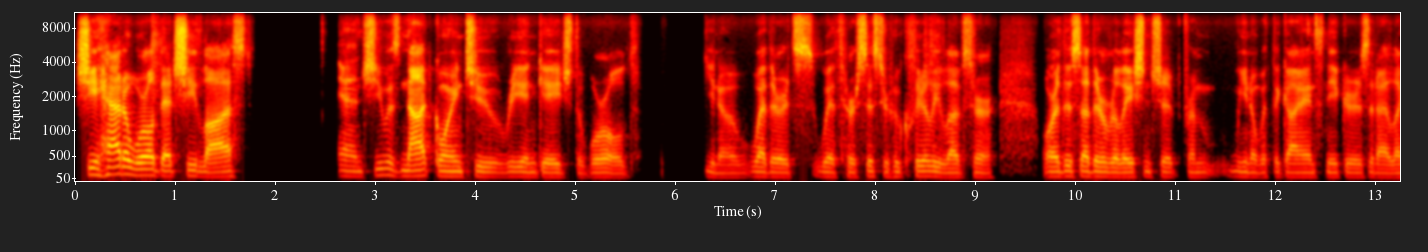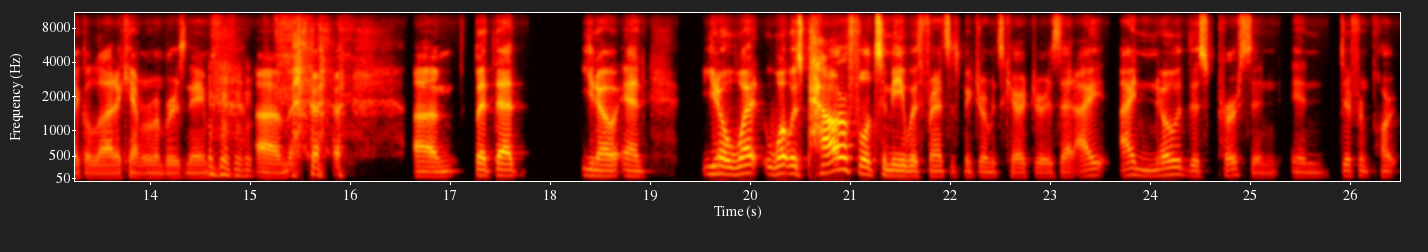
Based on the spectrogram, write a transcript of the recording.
she had a world that she lost, and she was not going to re-engage the world. You know, whether it's with her sister who clearly loves her, or this other relationship from you know with the guy in sneakers that I like a lot. I can't remember his name, um, um, but that you know, and you know what what was powerful to me with Frances McDormand's character is that I I know this person in different part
